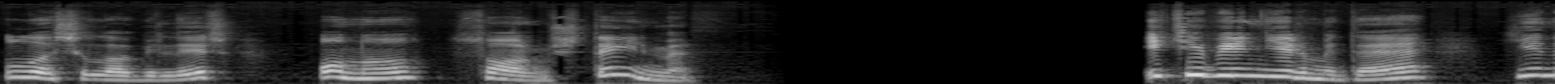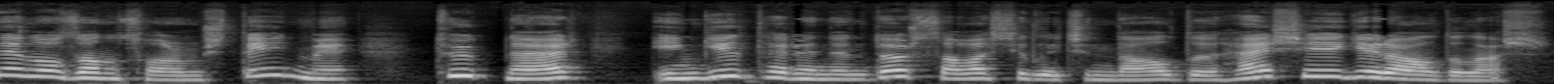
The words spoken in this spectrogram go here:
ulaşılabilir onu sormuş değil mi? 2020'de yine Lozan'ı sormuş değil mi? Türkler İngiltere'nin 4 savaş yılı içinde aldığı her şeyi geri aldılar.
